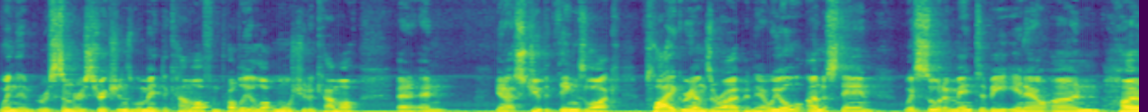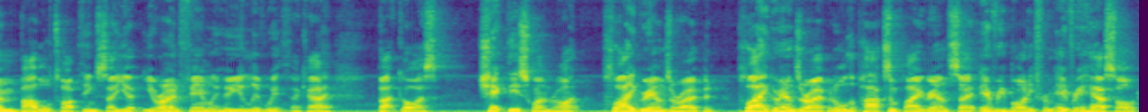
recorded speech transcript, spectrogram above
when some restrictions were meant to come off and probably a lot more should have come off. And, and you know, stupid things like playgrounds are open. Now, we all understand we're sort of meant to be in our own home bubble type thing, so your, your own family, who you live with, okay? But guys, check this one, right? Playgrounds are open. Playgrounds are open, all the parks and playgrounds, so everybody from every household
